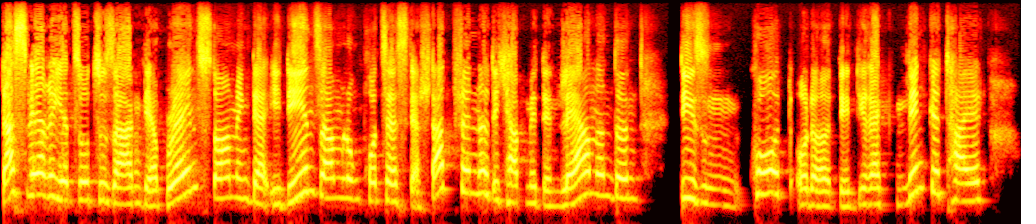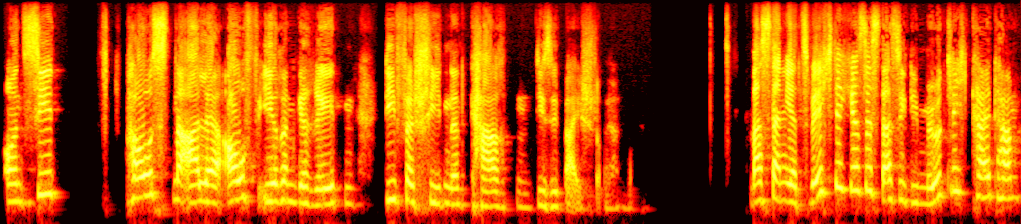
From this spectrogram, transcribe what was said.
Das wäre jetzt sozusagen der Brainstorming, der Ideensammlung-Prozess, der stattfindet. Ich habe mit den Lernenden diesen Code oder den direkten Link geteilt und sie posten alle auf ihren Geräten die verschiedenen Karten, die sie beisteuern wollen. Was dann jetzt wichtig ist, ist, dass Sie die Möglichkeit haben,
